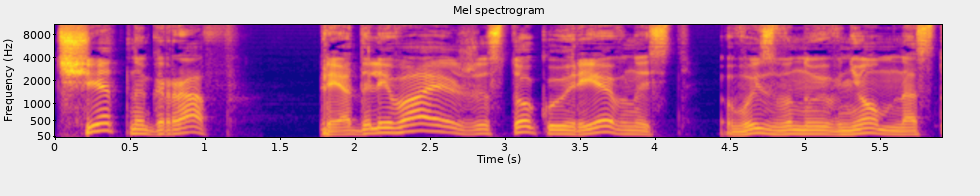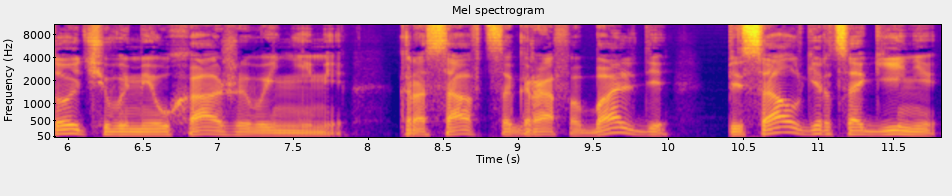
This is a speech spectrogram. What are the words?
Тщетно граф, преодолевая жестокую ревность, вызванную в нем настойчивыми ухаживаниями красавца графа Бальди, писал герцогине,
